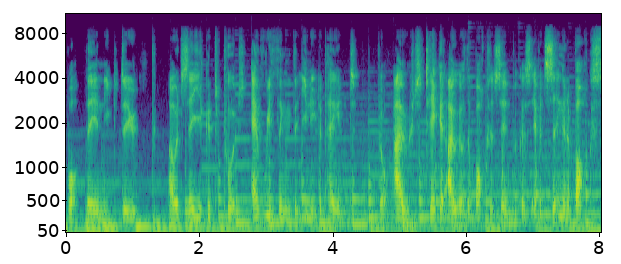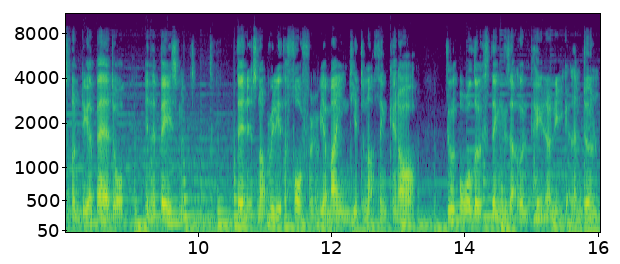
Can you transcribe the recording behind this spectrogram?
what they need to do, I would say you could put everything that you need to paint out, take it out of the box it's in, because if it's sitting in a box under your bed or in the basement, then it's not really at the forefront of your mind. You're not thinking, oh, do all those things that are unpainted, I need to get them done.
